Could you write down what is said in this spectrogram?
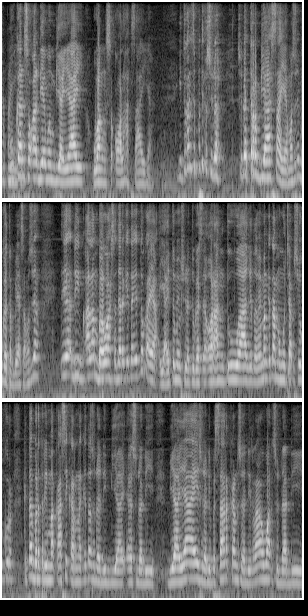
Apanya? bukan soal dia membiayai uang sekolah saya. Itu kan seperti sudah sudah terbiasa ya, maksudnya bukan terbiasa, maksudnya ya di alam bawah sadar kita itu kayak ya itu memang sudah tugasnya orang tua gitu. Memang kita mengucap syukur, kita berterima kasih karena kita sudah dibiayai, eh, sudah dibiayai, sudah dibesarkan, sudah dirawat, sudah di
